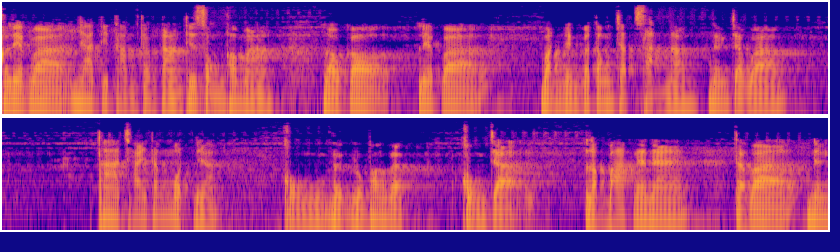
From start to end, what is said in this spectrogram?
ก็เรียกว่าญาติธรรมต่างๆ ที่ส่งเข้ามา เราก็เรียกว่าวันหนึ่งก็ต้องจัดสรรนะ เนื่องจากว่า ถ้าใช้ทั้งหมดเนี่ย คงหลวงพ่อแบบคงจะลำบากแน่ๆ แต่ว่าเนื่อง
